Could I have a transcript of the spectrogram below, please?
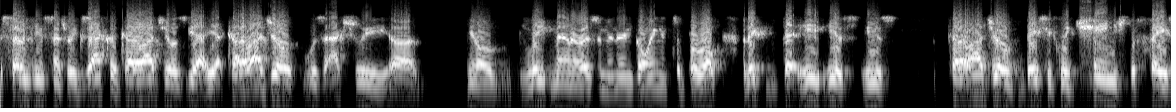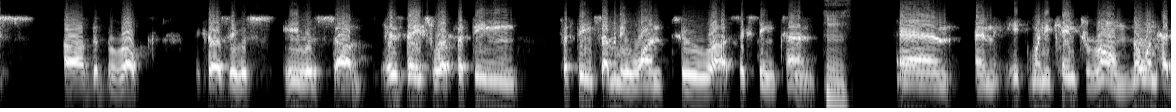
the 17th century. Exactly. Caravaggio's, yeah, yeah. Caravaggio was actually, uh, you know, late Mannerism and then going into Baroque. But they, they, he, he is, he is, Caravaggio basically changed the face of the Baroque because he was, he was, um, his dates were 15, 1571 to uh, 1610. Hmm. And, and he, when he came to Rome, no one had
